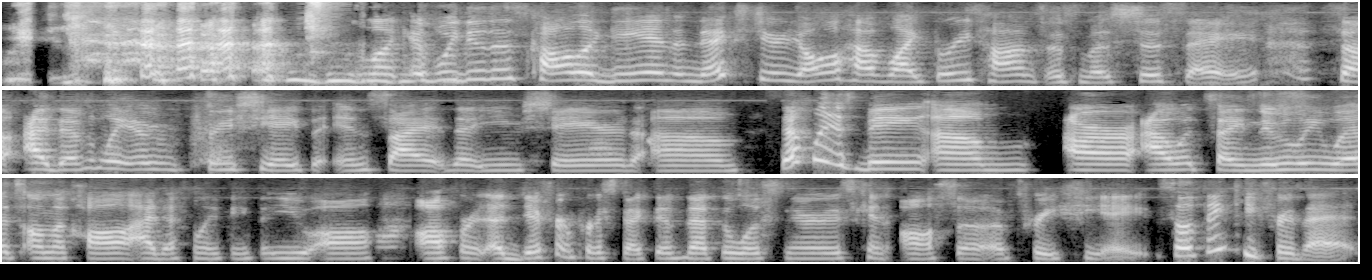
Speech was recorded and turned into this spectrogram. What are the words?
like if we do this call again next year, y'all have like three times as much to say. So I definitely appreciate the insight that you've shared. Um, definitely as being um, our, I would say, newlyweds on the call, I definitely think that you all offered a different perspective that the listeners can also appreciate. So thank you for that.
